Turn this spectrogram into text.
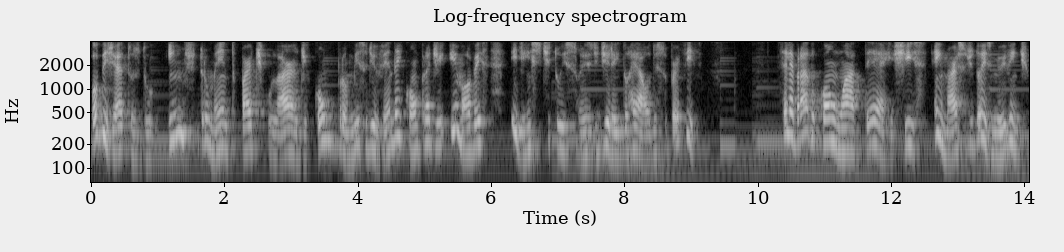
objetos do instrumento particular de compromisso de venda e compra de imóveis e de instituições de direito real de superfície, celebrado com a TRX em março de 2020.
